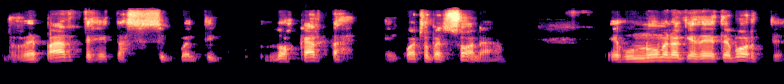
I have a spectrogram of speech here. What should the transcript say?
repartes estas 52 cartas en cuatro personas, es un número que es de este porte.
